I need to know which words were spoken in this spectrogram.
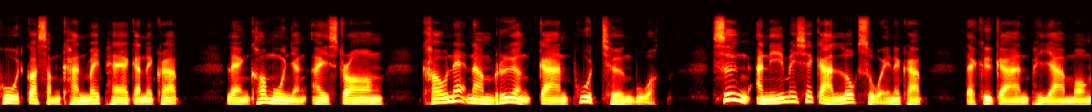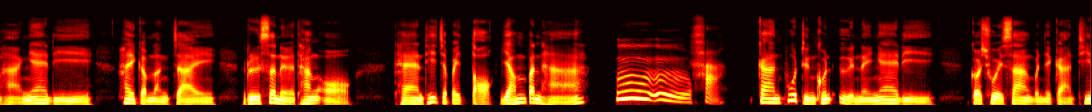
พูดก็สำคัญไม่แพ้กันนะครับ แหล่งข้อมูลอย่าง iStrong เขาแนะนำเรื่องการพูดเชิงบวก ซึ่งอันนี้ไม่ใช่การโลกสวยนะครับ แต่คือการพยายามมองหาแง่ดี ให้กำลังใจ หรือเสนอทางออก แทนที่จะไปตอกย้ำปัญหา อืมอืมค่ะ การพูดถึงคนอื่นในแง่ดี ก็ช่วยสร้างบรรยากาศที่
